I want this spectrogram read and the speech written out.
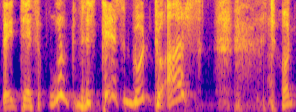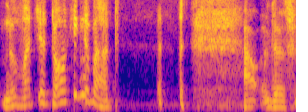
they taste. "Look, this tastes good to us. Don't know what you're talking about. How, does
